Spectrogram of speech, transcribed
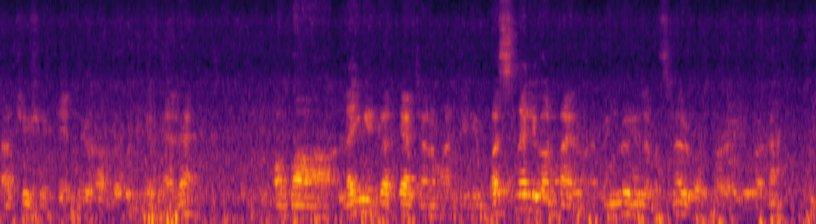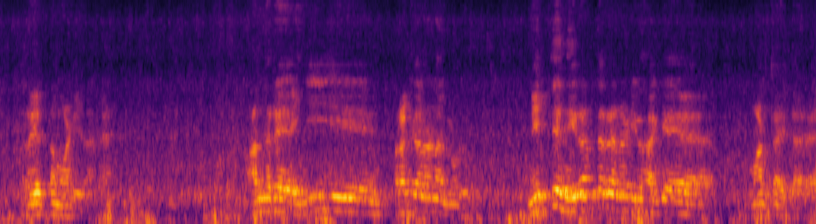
ಸಾಕ್ಷಿ ಶಕ್ತಿ ಅಂತ ಹೇಳುವಂಥ ಹುಡುಗಿಯ ಮೇಲೆ ಒಬ್ಬ ಲೈಂಗಿಕ ಅತ್ಯಾಚಾರ ಮಾಡಲಿಕ್ಕೆ ಬಸ್ನಲ್ಲಿ ಬರ್ತಾ ಇದ್ದಾನೆ. ಬೆಂಗಳೂರಿಂದ ಬಸ್ನಲ್ಲಿ ಬರ್ತಾ ಇವಾಗ. ಪ್ರಯತ್ನ ಮಾಡಿದ್ದಾನೆ. ಅಂದರೆ ಈ ಪ್ರಕರಣಗಳು ನಿತ್ಯ ನಿರಂತರ ನಡೆಯುವ ಹಾಗೆ ಮಾಡ್ತಾ ಇದ್ದಾರೆ.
